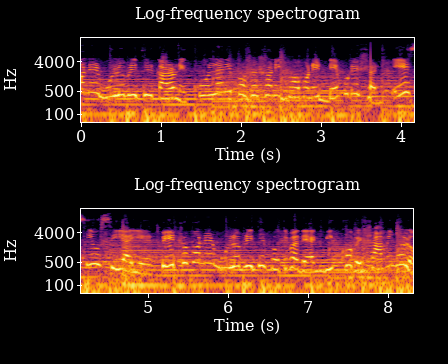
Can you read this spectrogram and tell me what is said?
পেট্রোপণ্যের মূল্যবৃদ্ধির কারণে কল্যাণী প্রশাসনিক ভবনের ডেপুটেশন এসইউসিআই এর। পেট্রোপণ্যের মূল্যবৃদ্ধির প্রতিবাদে এক বিক্ষোভে সামিল হলো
